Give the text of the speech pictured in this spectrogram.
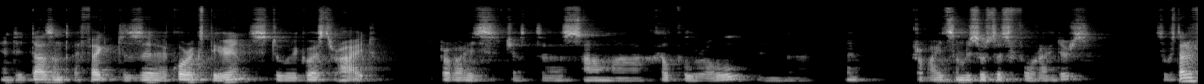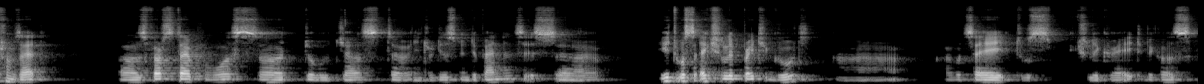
and it doesn't affect the core experience to request write. It provides just uh, some uh, helpful role and uh, uh, provides some resources for writers. So we started from that. Uh, the first step was uh, to just uh, introduce new dependencies. It was actually pretty good. I would say it was actually great because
